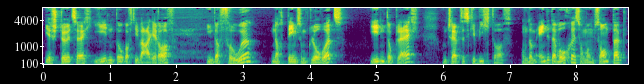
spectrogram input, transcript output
Ihr stellt euch jeden Tag auf die Waage rauf, in der Früh, nachdem es um Klo wird, jeden Tag gleich und schreibt das Gewicht auf. Und am Ende der Woche, sagen wir am Sonntag,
